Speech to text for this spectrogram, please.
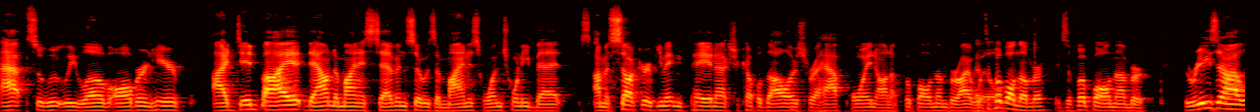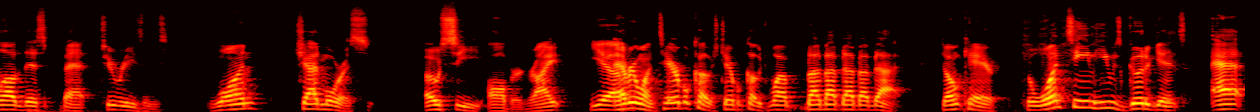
absolutely love Auburn here. I did buy it down to minus seven, so it was a minus 120 bet. I'm a sucker. If you make me pay an extra couple dollars for a half point on a football number, I will. That's a football number. It's a football number. The reason I love this bet, two reasons. One, Chad Morris, OC Auburn, right? Yeah. Everyone, terrible coach, terrible coach. Blah blah blah blah blah blah. Don't care. The one team he was good against at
